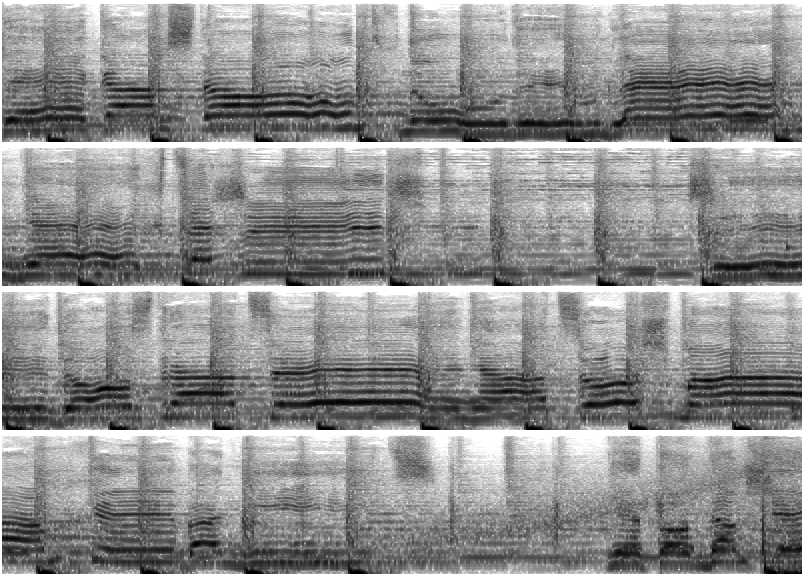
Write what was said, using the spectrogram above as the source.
Uciekam stąd w nudy mgle, nie chcę żyć. Czy do zdradzenia coś mam? Chyba nic. Nie poddam się,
